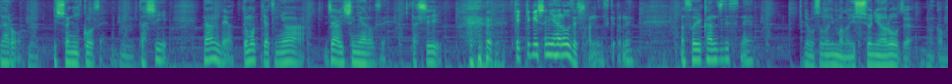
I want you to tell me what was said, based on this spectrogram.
やろう、うん。一緒に行こうぜ。う、うん。だしなんだよって思ったやつにはじゃあ一緒にやろうぜ。だし 結局一緒にやろうぜなんですけどね、まあ、そういう感じですね。でもその今の「一緒にやろうぜ」なんかま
